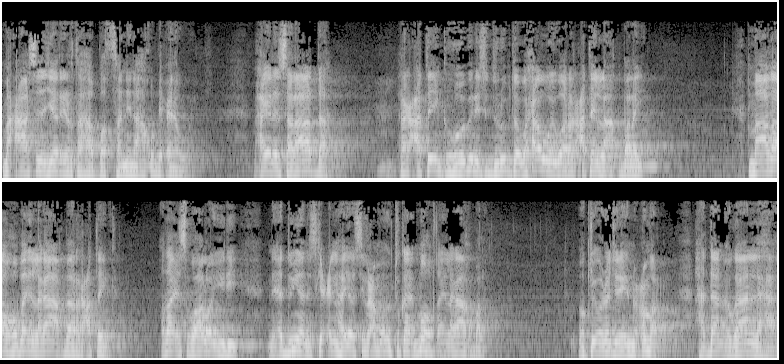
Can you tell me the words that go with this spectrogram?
macaasida yaryarta ha badsanina ha ku dhicina wey. Maxaa yeelay salaada ragcataynka hoobinaysa dunuubta waxaa wey waa ragcatayn la aqbalay. Ma adaa huba in lagaa aqbala ragcataynka adaa iswaaloo yidhi adduunyaan iska celinhayo si fiican ma u tukana ma hubtaa in laga aqbalay oo kii odhan jiray ibnu cumar haddaan ogaan lahaa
